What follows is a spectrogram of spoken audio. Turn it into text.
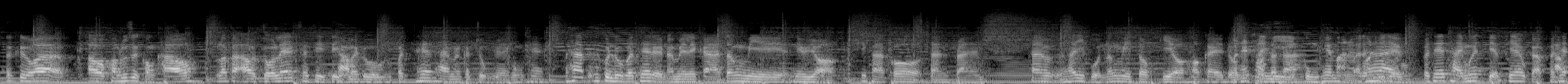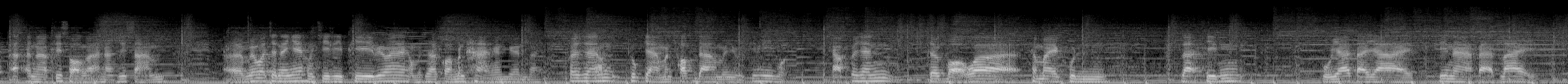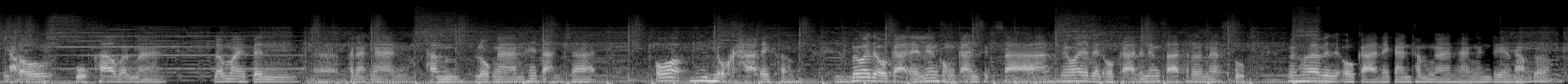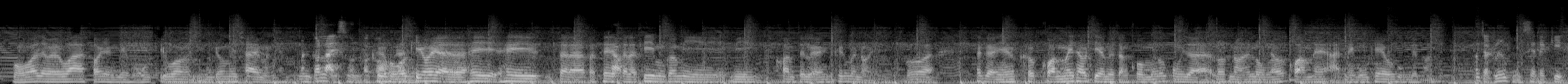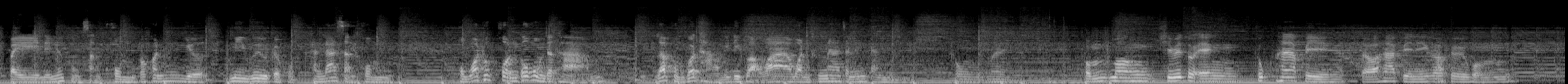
ก็คือว่าเอาความรู้สึกของเขา แล้วก็เอาตัวเลขสถิติครับมาดูประเทศไทยมันกระจุกอยู่ในกรุงเทพถ้าถ้าคุณดูประเทศอื่นอเมริกาต้องมีนิวยอร์กชิคาโกซานฟรานซ์ถ้าถ้าญี่ปุ่นต้องมีโตเกียวฮอกไกโดประเทศไทยมีกรุงเทพมหานประคเทรศไทที่ยเดียวประเทศไทยเมื่อเปรียบเทียบกับประเทศอันดับที่2กับอันดับที่3เอ่อ ไม่ว่าจะในแง่ของ GDP ไม่ว่าในแง่ของประชากรมันห่างกันเกินไป เพราะฉะนั้นทุกอย่างมันท็อปดาวมาอยู่ที่นี่หมดครับเพราะฉะนั้นจะบอกว่าทำไมคุณละทิ้งปู่ย่าตายายที่นาแปดไร่ที่ครับเขาปลูกข้าวกันมา แล้วมาเป็นเอ่อพนักงานทำโรงงานให้ต่างชาติ เพราะว่าไม่มีโอกาสให้เขาไม่ว่าจะโอกาสในเรื่องของการศึกษา ไม่ว่าจะเป็นโอกาสในเรื่องสาธารณสุข ไม่ว่าจะเป็นโอกาสในการทำงานหาเงินเดือนครับผมก็ผมว่าจะไปว่าเขาอย่างเดียวผมก็คิดว่ามันก็ไม่ใช่เหมือนกันมันก็หลายส่วนประกคืออบผมกัก็นคิดว่าอยากจะให้ให้แต่ละประเทศครับแต่ละที่มันก็มีมีความเจริญขึ้นมาหน่อย เพราะว่าถ้าเกิดอย่างนี้นความไม่เท่าเทียมในสังคมมันก็คงจะลดน้อยลงแล้วความแออัดในกรุงเทพก็คงจะน้อยลงนอกจากเรื่องของเศรษฐกิจไปในเรื่องของสังคมก็ค่อนข้างเยอะมีวิวเกี่ยวกับทางด้านสังคม ผมว่าทุกคนก็คงจะถาม แล้วผมก็ถามอีกดีกว่าว่าวันข้างหน้าจะเล่นการเมืองไหมคงไม่ ผมมองชีวิตตัวเองทุก 5 ปีนะแต่ว่า 5 ปีนี้ก็คือผม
